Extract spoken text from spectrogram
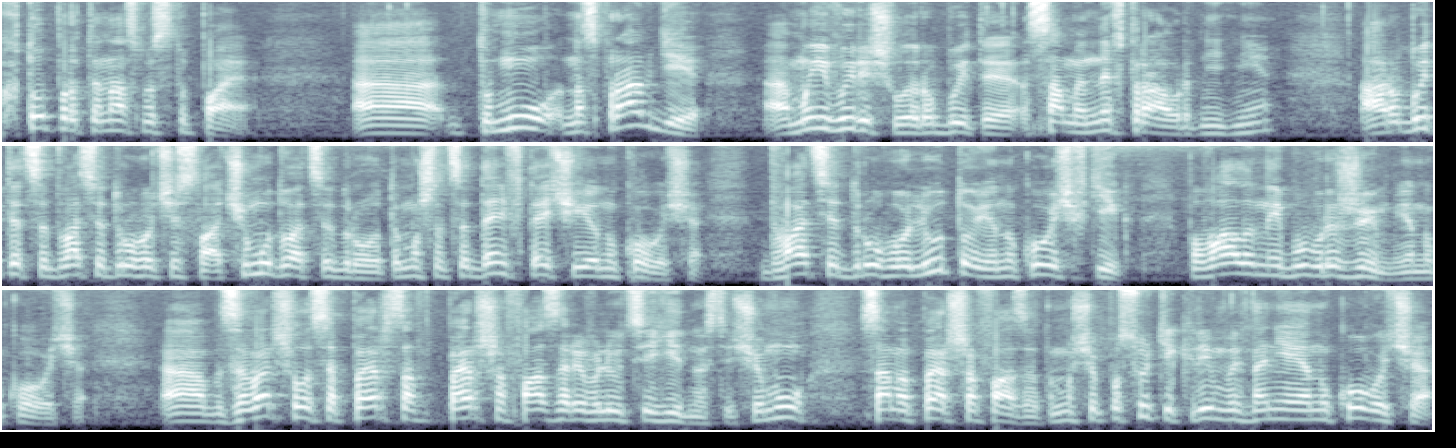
хто проти нас виступає. Е, тому насправді е, ми і вирішили робити саме не в траурні дні, а робити це 22 числа. Чому 22? Тому що це день втечі Януковича. 22 лютого Янукович втік. Повалений був режим Януковича. Завершилася перша, перша фаза Революції Гідності. Чому саме перша фаза? Тому що, по суті, крім вигнання Януковича,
